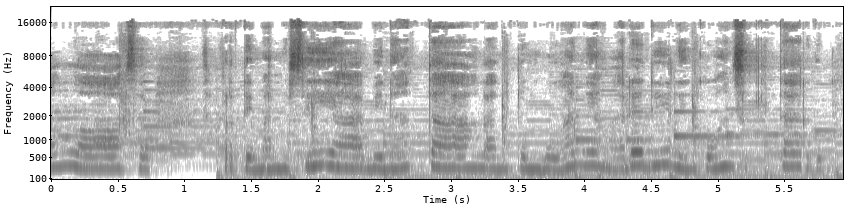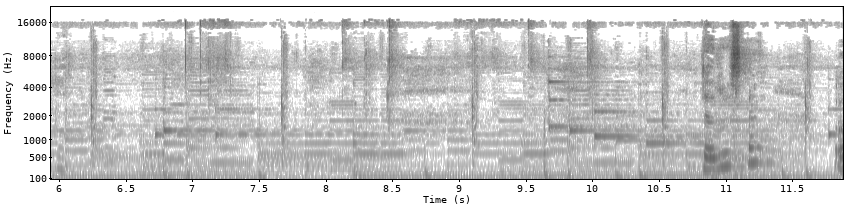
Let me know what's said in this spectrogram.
Allah seperti manusia, binatang, dan tumbuhan yang ada di lingkungan sekitar gitu Terus kan e,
